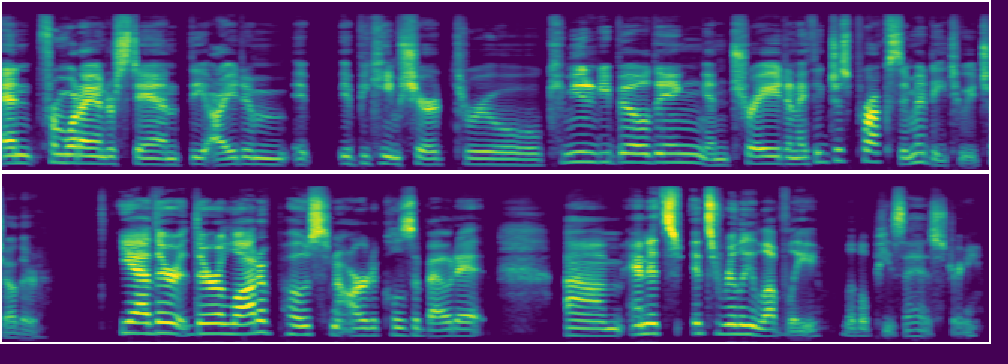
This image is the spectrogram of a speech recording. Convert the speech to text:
And from what I understand, the item it, it became shared through community building and trade, and I think just proximity to each other. Yeah, there there are a lot of posts and articles about it, um, and it's it's really lovely little piece of history.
